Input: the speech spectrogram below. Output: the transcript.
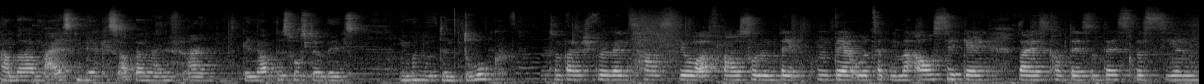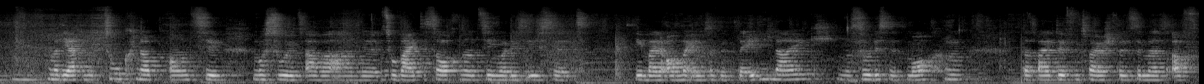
Aber am meisten merke ich es auch bei meinen Freunden. Genau das, was du erwähnst. Immer nur den Druck. Zum Beispiel, wenn es heißt, ja, eine Frau soll um, de, um der Uhrzeit nicht mehr rausgehen, weil es kann das und das passieren. Mhm. Man darf nicht zu knapp anziehen, man soll jetzt aber auch nicht so weite Sachen anziehen, weil das ist jetzt, wie meine Oma immer sagt, nicht ladylike, man soll das nicht machen. Dabei dürfen zum Beispiel, wenn man jetzt auf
